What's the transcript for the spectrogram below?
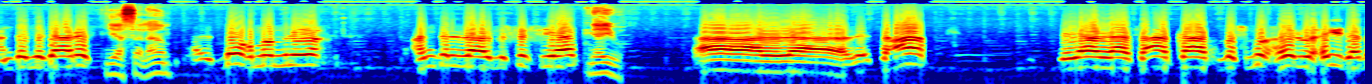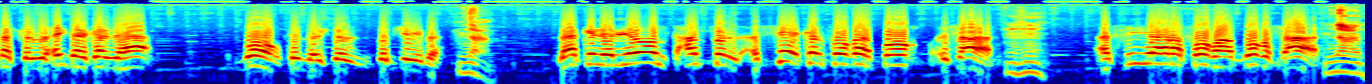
عند المدارس. يا سلام. البوغ ممنوع عند المستشفيات. آه، ال- الاسعاف هي الاسعاف كانت مسموح هي الوحيدة بس الوحيدة اللي كان لها بوغ تب- تبجيبه نعم. لكن اليوم تحصل السيكل فوقها بوغ إسعاف. السيارة فوقها بوغ إسعاف. نعم.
